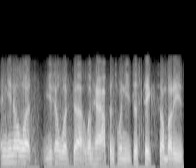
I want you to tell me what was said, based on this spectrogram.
And you know what? You know what? Uh, what happens when you just take somebody's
